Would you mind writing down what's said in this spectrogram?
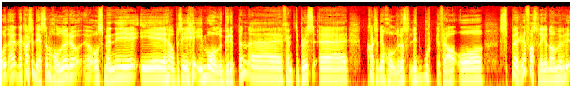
Og Det er kanskje det som holder oss menn i, i, si, i målgruppen, eh, 50 pluss. Eh, kanskje det holder oss litt borte fra å spørre fastlegen om vi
